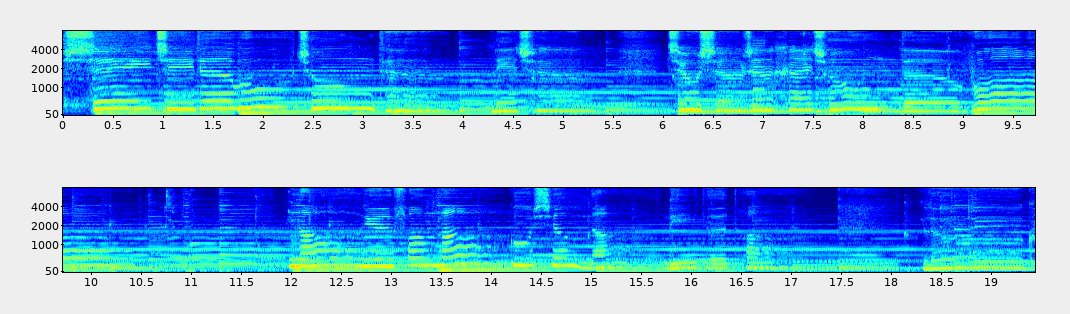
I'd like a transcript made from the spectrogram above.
谁记得雾中的列车？就像人海中的我，那远方，那故乡，那里的他，路过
